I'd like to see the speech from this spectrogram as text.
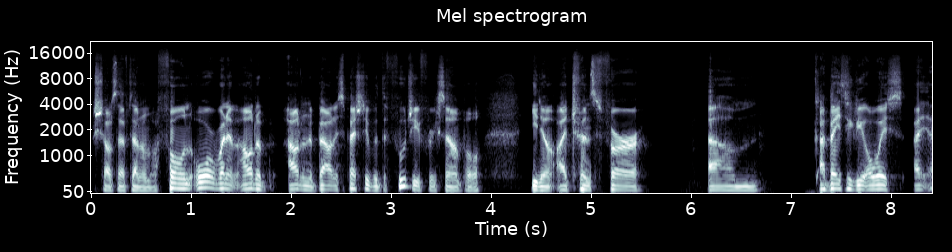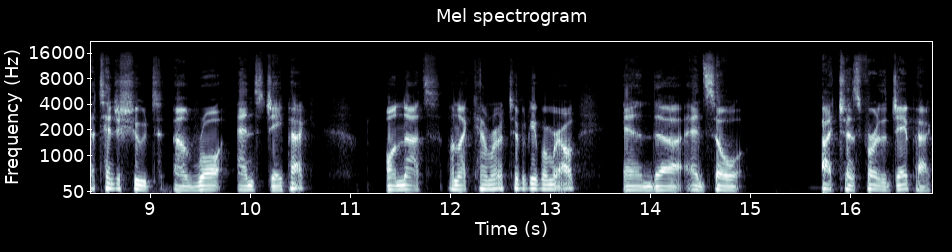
shots I've done on my phone, or when I'm out of, out and about, especially with the Fuji, for example. You know, I transfer. Um, I basically always I, I tend to shoot uh, RAW and JPEG on that on that camera typically when we're out, and uh, and so I transfer the JPEG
